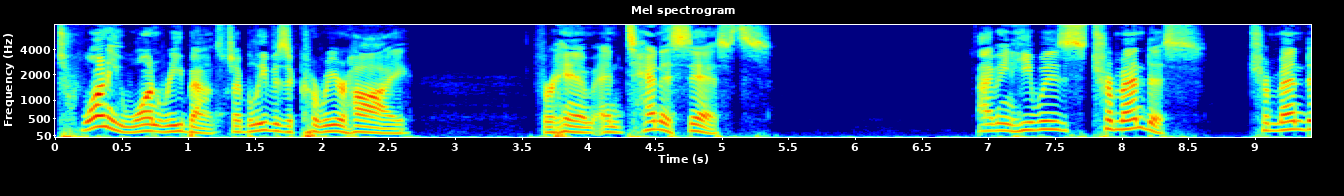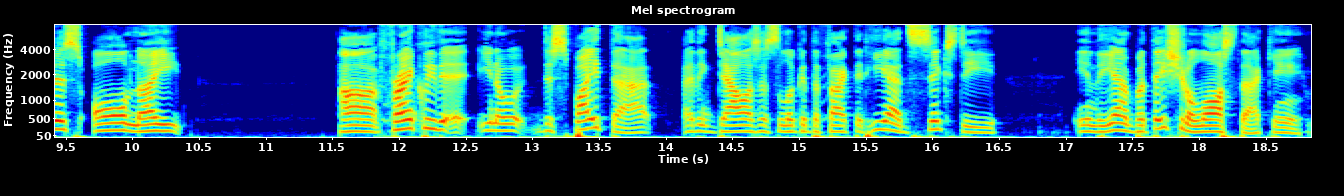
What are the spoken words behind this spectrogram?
21 rebounds, which I believe is a career high for him and 10 assists. I mean, he was tremendous. Tremendous all night. Uh, frankly, you know, despite that, I think Dallas has to look at the fact that he had 60 in the end, but they should have lost that game.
